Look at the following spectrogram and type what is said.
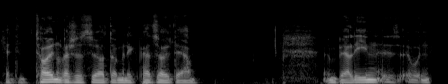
Ich hatte einen tollen Regisseur, Dominik Petzold, der in Berlin ist. Und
